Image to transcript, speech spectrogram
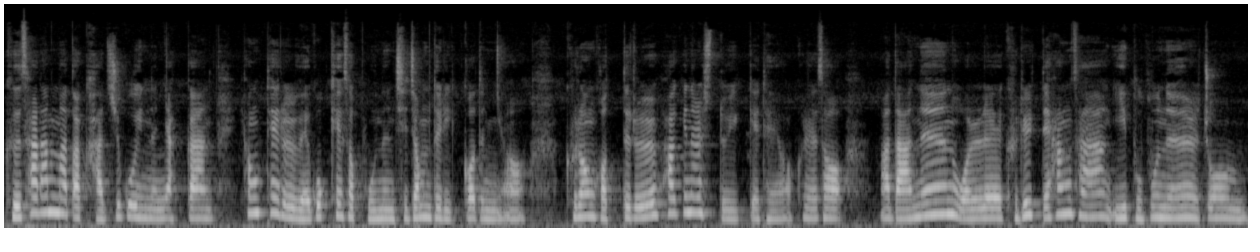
그 사람마다 가지고 있는 약간 형태를 왜곡해서 보는 지점들이 있거든요. 그런 것들을 확인할 수도 있게 돼요. 그래서 아, 나는 원래 그릴 때 항상 이 부분을 좀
